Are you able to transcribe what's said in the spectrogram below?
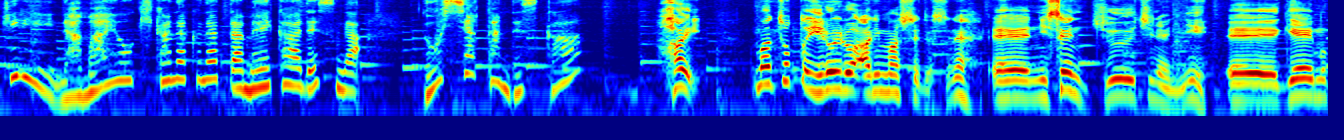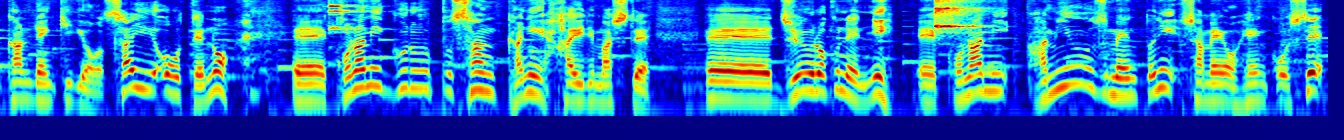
きり名前を聞かなくなったメーカーですがどうしちゃったんですか？はい。まあ、ちょっといろいろありましてですね、えー、2011年に、えー、ゲーム関連企業最大手の、えー、コナミグループ傘下に入りまして、えー、16年に、えー、コナミアミューズメントに社名を変更して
